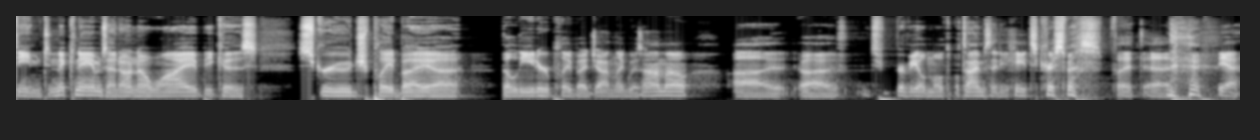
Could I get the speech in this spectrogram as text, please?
themed nicknames. I don't know why, because Scrooge, played by uh, the leader, played by John Leguizamo, uh, uh, revealed multiple times that he hates Christmas. But uh, yeah,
